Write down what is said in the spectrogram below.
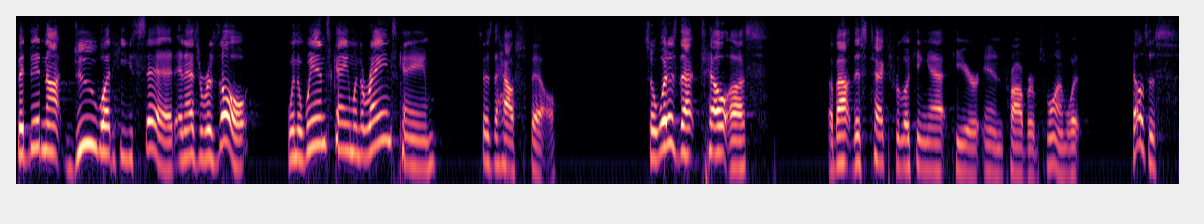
but did not do what he said. And as a result, when the winds came, when the rains came, says the house fell. So what does that tell us about this text we're looking at here in Proverbs 1? What tells us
